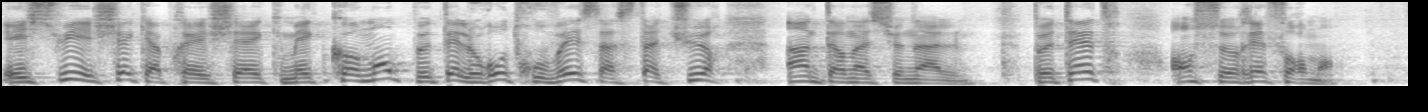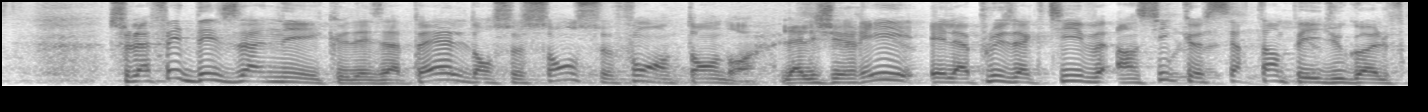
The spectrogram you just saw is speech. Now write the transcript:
essuie échec après échec, mais comment peut-elle retrouver sa stature internationale? Peut-être en se réformant. Cela fait des années que des appels dans ce sens se font entendre. L'Algérie est la plus active, ainsi que certains pays du Golfe.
